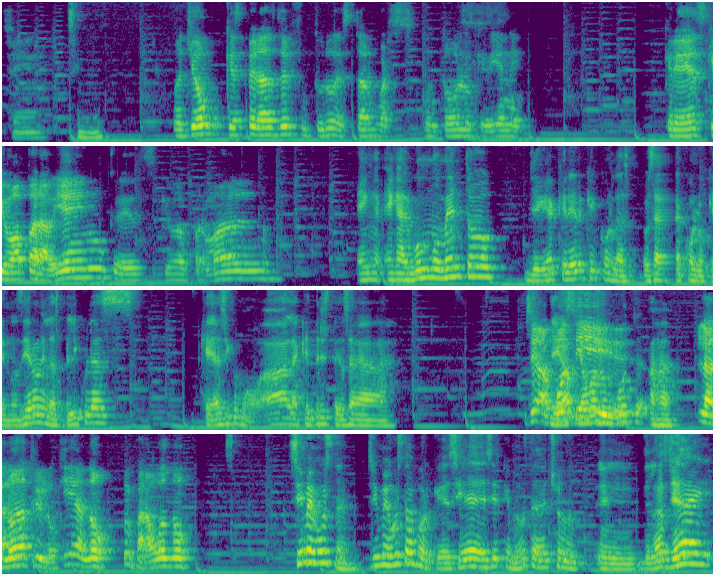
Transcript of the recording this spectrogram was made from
Sí. Sí. Pues Joe, ¿qué esperas del futuro de Star Wars con todo lo que viene? ¿Crees que va para bien? ¿Crees que va para mal? En, en algún momento llegué a creer que con las. O sea, con lo que nos dieron en las películas. Quedé así como, ah, la qué triste. O sea, O sea, vos sí, punto- Ajá. la nueva trilogía, no, para vos no. Sí me gusta, sí me gusta porque sí he de decir que me gusta. De hecho, eh, The Last Jedi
